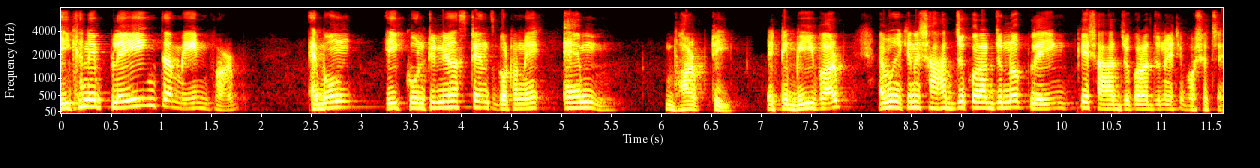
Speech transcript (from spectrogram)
এইখানে প্লেইং দ্য মেইন ভার্ব এবং এই কন্টিনিউয়াস টেন্স গঠনে এম ভার্বটি একটি বি ভার্ব এবং এখানে সাহায্য করার জন্য প্লেইংকে সাহায্য করার জন্য এটি বসেছে।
